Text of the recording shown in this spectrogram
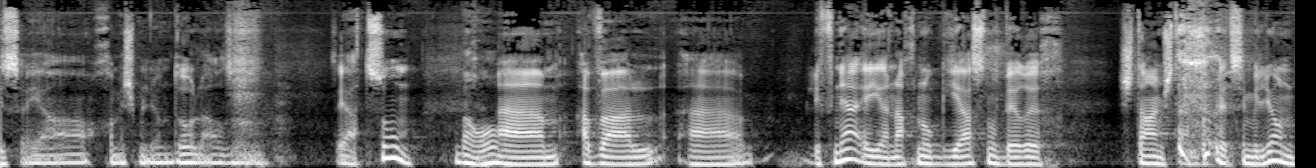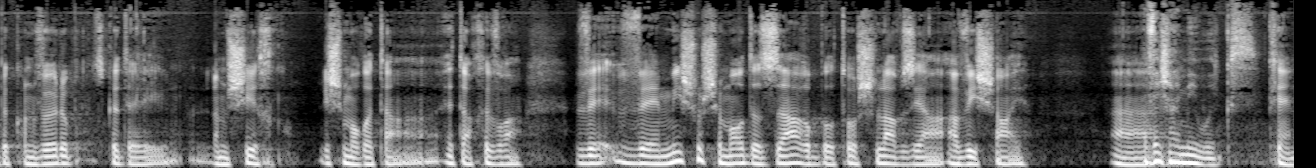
זה היה 5 מיליון דולר, זה, זה היה עצום. ברור. Um, אבל uh, לפני ה-A אנחנו גייסנו בערך 2-2.5 מיליון ב-convertibles כדי להמשיך לשמור את, ה, את החברה. ו, ומישהו שמאוד עזר באותו שלב זה היה אבישי. אבישי מוויקס. כן,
